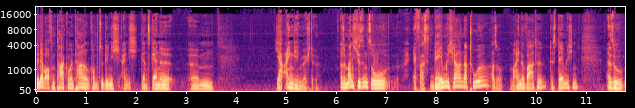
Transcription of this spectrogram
bin aber auf ein paar Kommentare gekommen, zu denen ich eigentlich ganz gerne ähm, ja eingehen möchte. Also manche sind so etwas dämlicher Natur, also meine Warte des Dämlichen. Also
